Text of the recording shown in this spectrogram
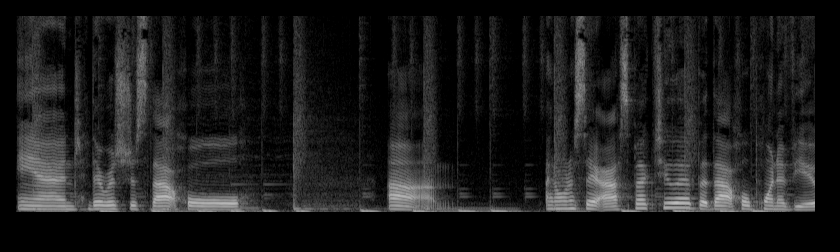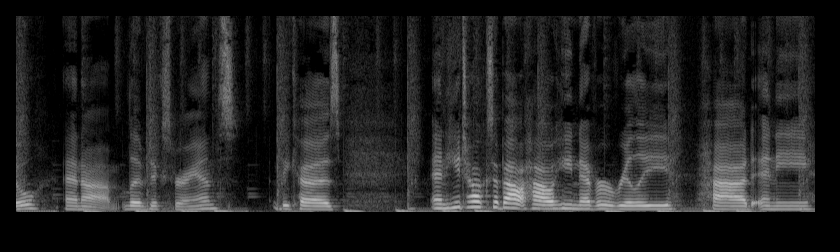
and there was just that whole. Um, I don't want to say aspect to it, but that whole point of view and um, lived experience because and he talks about how he never really had any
